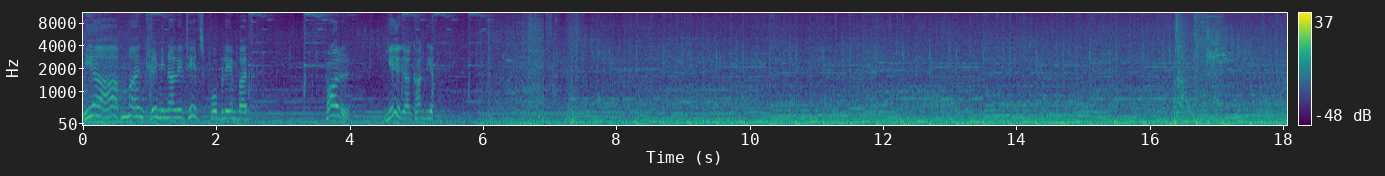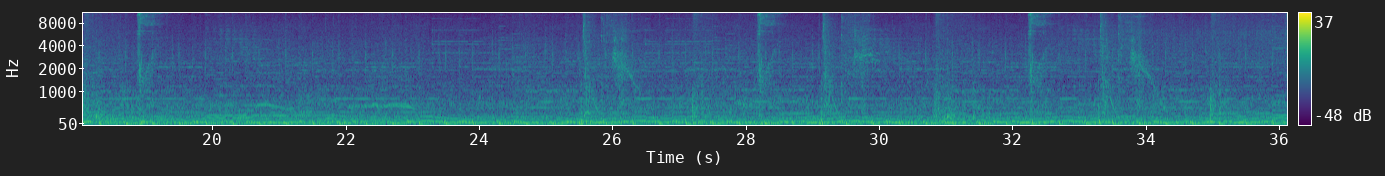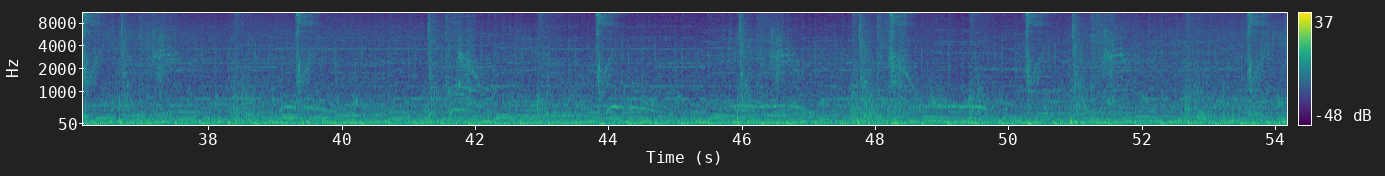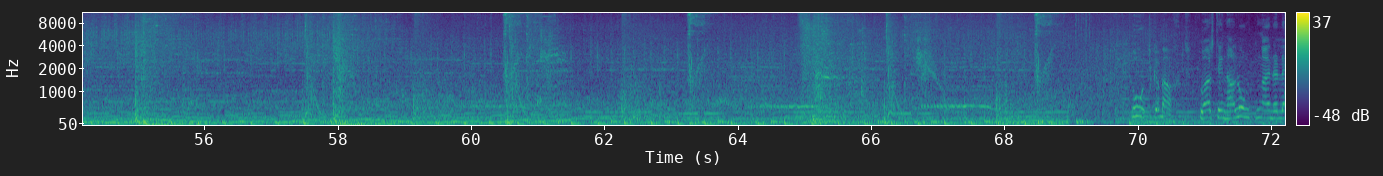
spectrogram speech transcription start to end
Wir haben ein Kriminalitätsproblem bei... Toll! Jäger kann dir... Gut gemacht. Du hast den Halunken eine... Le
